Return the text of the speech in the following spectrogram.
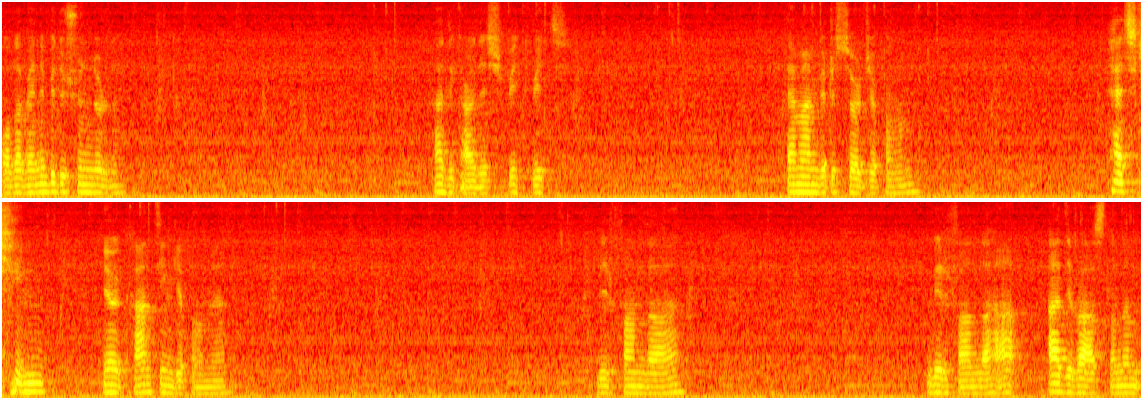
O da beni bir düşündürdü. Hadi kardeş bit bit. Hemen bir research yapalım. Hatchking. Yok hunting yapalım ya. Bir fan daha. Bir fan daha. Hadi be aslanım.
